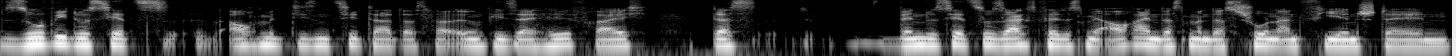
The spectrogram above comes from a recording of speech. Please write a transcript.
So wie du es jetzt auch mit diesem Zitat, das war irgendwie sehr hilfreich, dass, wenn du es jetzt so sagst, fällt es mir auch ein, dass man das schon an vielen Stellen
